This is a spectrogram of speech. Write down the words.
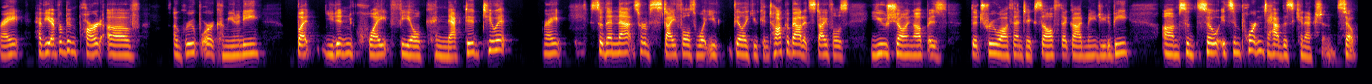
right? Have you ever been part of a group or a community, but you didn't quite feel connected to it? Right. So then that sort of stifles what you feel like you can talk about. It stifles you showing up as the true, authentic self that God made you to be. Um, so, so it's important to have this connection. So,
